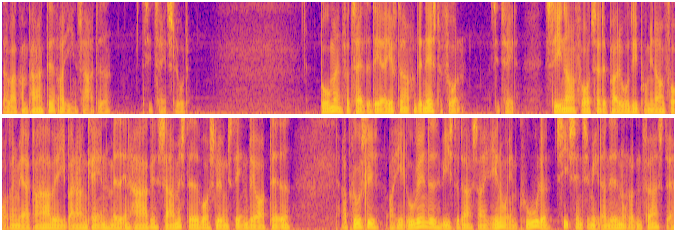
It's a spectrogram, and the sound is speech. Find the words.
der var kompakte og ensartede. Citat slut. Bowman fortalte derefter om det næste fund. Citat. Senere fortsatte Parodi på min opfordring med at grave i Barankaen med en hakke samme sted, hvor slyngstenen blev opdaget, og pludselig og helt uventet viste der sig endnu en kugle 10 cm nedenunder den første.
